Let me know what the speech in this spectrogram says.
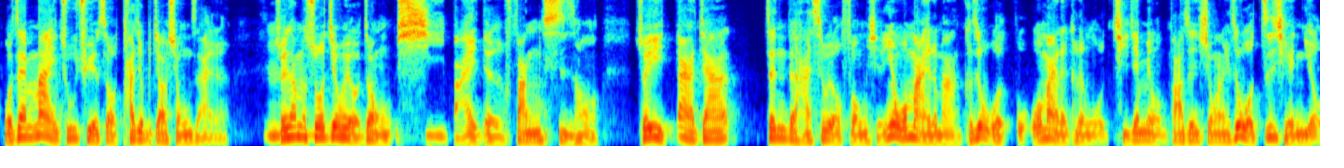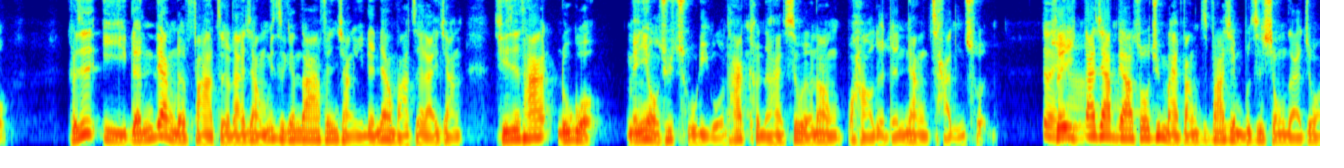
我在卖出去的时候，它就不叫凶宅了。所以他们说就会有这种洗白的方式，吼。所以大家真的还是会有风险，因为我买了嘛。可是我我我买了，可能我期间没有发生凶案，可是我之前有。可是以能量的法则来讲，我们一直跟大家分享，以能量法则来讲，其实它如果没有去处理过，它可能还是会有那种不好的能量残存。对，所以大家不要说去买房子，发现不是凶宅就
